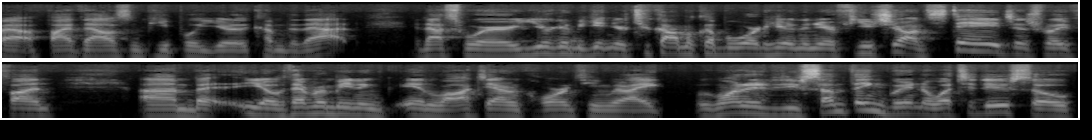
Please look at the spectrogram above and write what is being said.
about 5,000 people a year that come to that. And that's where you're going to be getting your Two Comma Club award here in the near future on stage. And it's really fun. Um, but you know, with everyone being in, in lockdown and quarantine, we're like, we wanted to do something, but we didn't know what to do. So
